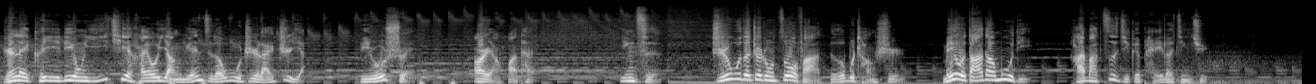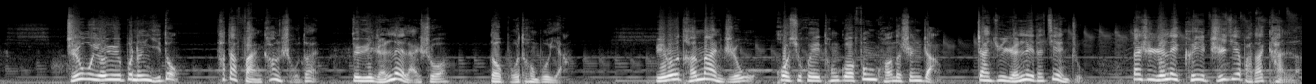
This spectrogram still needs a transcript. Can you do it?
人类可以利用一切含有氧原子的物质来制氧，比如水、二氧化碳。因此，植物的这种做法得不偿失，没有达到目的。还把自己给赔了进去。植物由于不能移动，它的反抗手段对于人类来说都不痛不痒。比如藤蔓植物或许会通过疯狂的生长占据人类的建筑，但是人类可以直接把它砍了，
